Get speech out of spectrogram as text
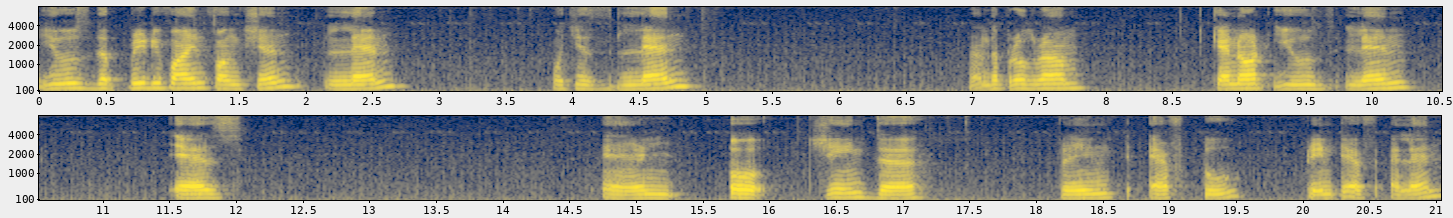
use the predefined function len which is length and the program cannot use len as and oh change the print f to printf ln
